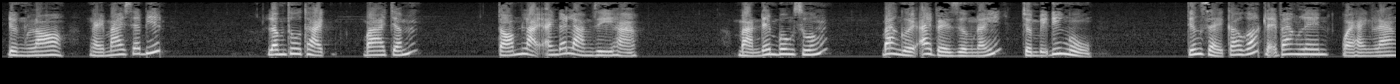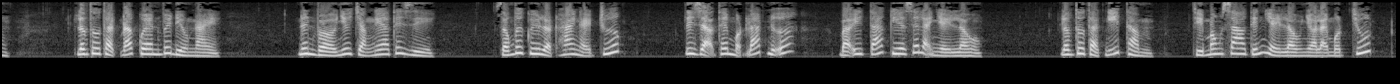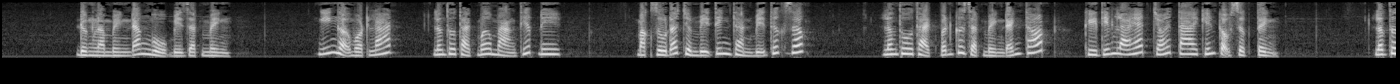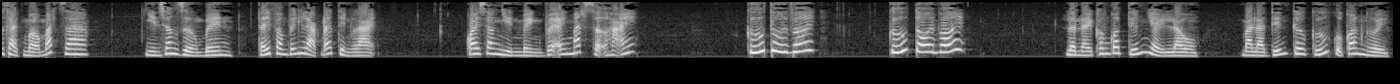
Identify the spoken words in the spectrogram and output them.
đừng lo, ngày mai sẽ biết. Lâm thu thạch ba chấm tóm lại anh đã làm gì hả? Màn đêm buông xuống, ba người ai về giường nấy, chuẩn bị đi ngủ. Tiếng giày cao gót lại vang lên ngoài hành lang. Lâm thu thạch đã quen với điều này, nên vờ như chẳng nghe thấy gì. Giống với quy luật hai ngày trước, đi dạo thêm một lát nữa, bà y tá kia sẽ lại nhảy lầu. Lâm thu thạch nghĩ thầm, chỉ mong sao tiếng nhảy lầu nhỏ lại một chút. Đừng là mình đang ngủ bị giật mình. Nghĩ ngợi một lát, lâm thu thạch mơ màng thiếp đi mặc dù đã chuẩn bị tinh thần bị thức giấc, lâm thu thạch vẫn cứ giật mình đánh thót khi tiếng la hét chói tai khiến cậu sực tỉnh. Lâm thu thạch mở mắt ra, nhìn sang giường bên, thấy phong vĩnh lạc đã tỉnh lại. Quay sang nhìn mình với ánh mắt sợ hãi. Cứu tôi với, cứu tôi với. Lần này không có tiếng nhảy lầu, mà là tiếng kêu cứu của con người.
